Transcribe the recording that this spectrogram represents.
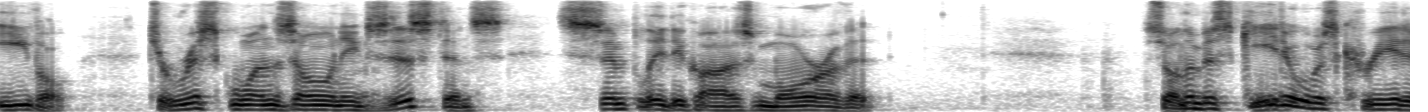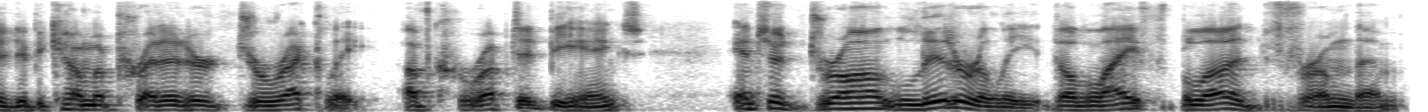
evil, to risk one's own existence simply to cause more of it. So the mosquito was created to become a predator directly of corrupted beings and to draw literally the lifeblood from them.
